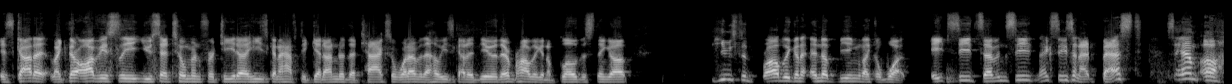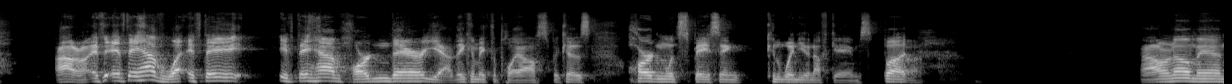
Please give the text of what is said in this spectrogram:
is got to, like, they're obviously, you said Tillman Fertitta, he's going to have to get under the tax or whatever the hell he's got to do. They're probably going to blow this thing up. Houston's probably going to end up being like a what, eight seed, seven seed next season at best? Saam, oh, I don't know if if they have what if they if they have Harden there, yeah, they can make the playoffs because Harden with spacing can win you enough games. But uh, I don't know, man.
